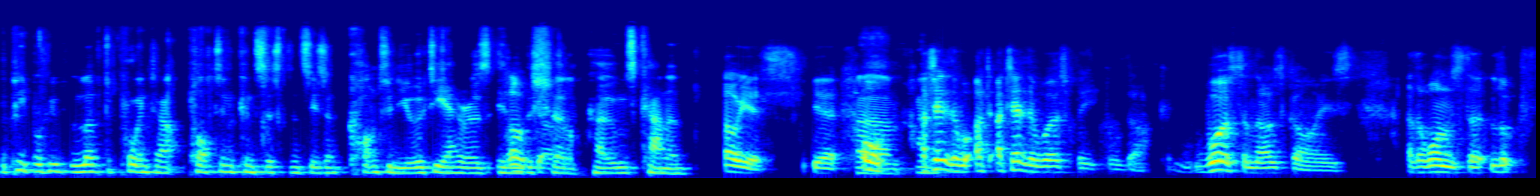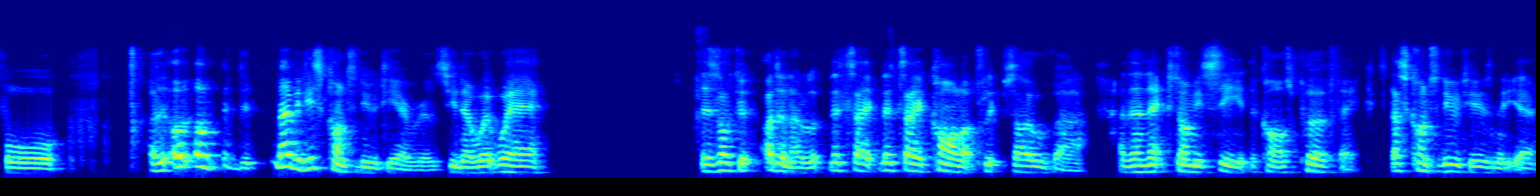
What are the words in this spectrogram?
The people who love to point out plot inconsistencies and continuity errors in Oh, the God. Sherlock Holmes canon. Oh yes, yeah. Um, oh, I tell you the I, I tell you the worst people, Doc. Worse than those guys are the ones that look for. Uh, oh, oh, maybe these continuity errors, you know, where, where there's like a I don't know. Let's say let's say a car like flips over, and then the next time you see it, the car's perfect. That's continuity, isn't it? Yeah.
